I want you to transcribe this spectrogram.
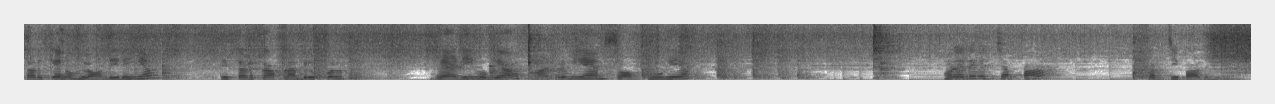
ਤੜਕੇ ਨੂੰ ਹਿਲਾਉਂਦੀ ਰਹੀ ਆ ਤੇ ਤੜਕਾ ਆਪਣਾ ਬਿਲਕੁਲ ਰੈਡੀ ਹੋ ਗਿਆ ਟਮਾਟਰ ਵੀ ਐਨ ਸੌਫਟ ਹੋ ਗਿਆ ਹੁਣ ਇਹਦੇ ਵਿੱਚ ਆਪਾਂ ਸਬਜ਼ੀ ਪਾ ਦਿੰਦੇ ਹਾਂ।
